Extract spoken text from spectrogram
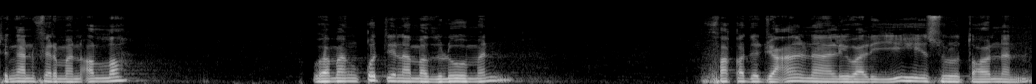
dengan firman Allah wa man qutila madluman faqad ja'alna liwaliyhi sultanan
